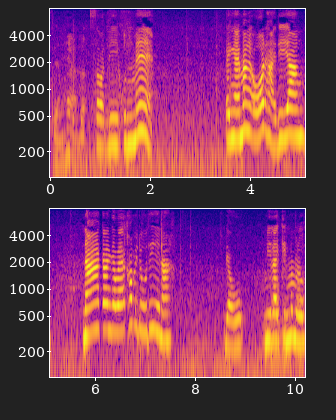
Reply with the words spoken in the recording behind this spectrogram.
เสียงแหบด้วย สวัสดีคุณแม่ เป็นไงบ้างไอโอ๊ตหายดียัง นะกำลังจะแวะเข้าไปดูที่นะ เดี๋ยวมีอะไรกินบ้างไม่รู้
